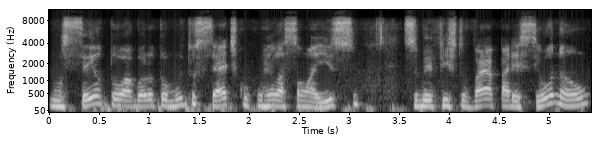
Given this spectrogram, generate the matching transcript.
não sei, eu tô agora eu tô muito cético com relação a isso, se o Mephisto vai aparecer ou não,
